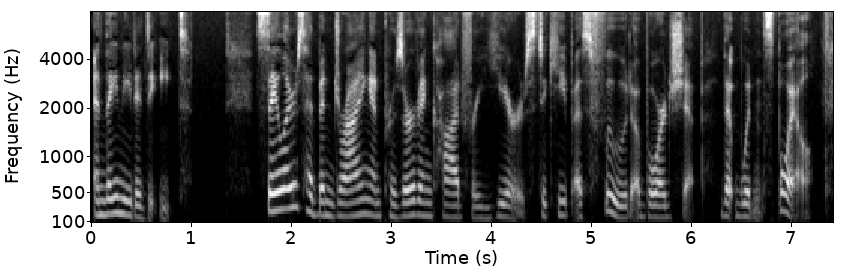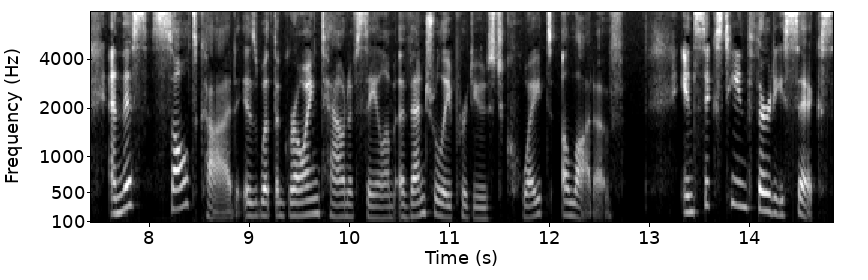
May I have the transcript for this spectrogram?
and they needed to eat. Sailors had been drying and preserving cod for years to keep as food aboard ship that wouldn't spoil. And this salt cod is what the growing town of Salem eventually produced quite a lot of. In 1636,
